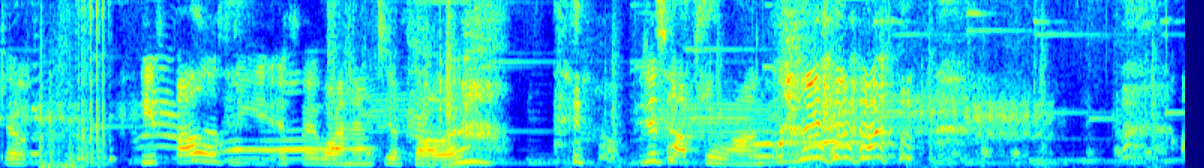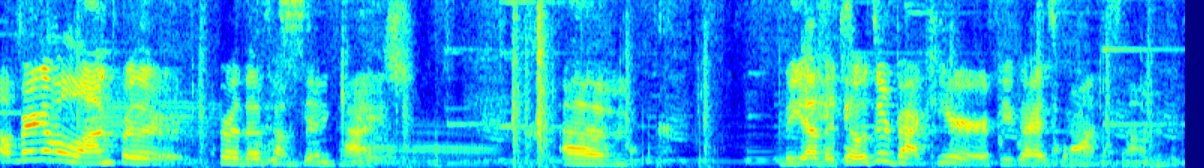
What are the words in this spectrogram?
So he follows me if I want him to follow. he just hops along. I'll bring him along for the for the That's so pumpkin cute. patch. Um, but yeah, the toads are back here if you guys want some.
